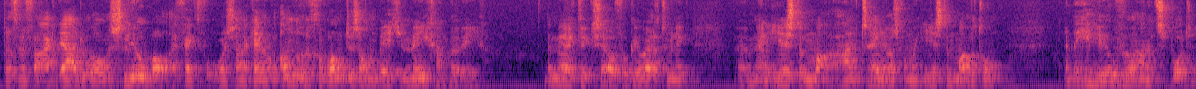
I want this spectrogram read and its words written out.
dat we vaak daardoor al een sneeuwbaleffect veroorzaken en ook andere gewoontes al een beetje mee gaan bewegen. Dat merkte ik zelf ook heel erg toen ik uh, mijn eerste aan het trainen was voor mijn eerste marathon. Dan ben je heel veel aan het sporten.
